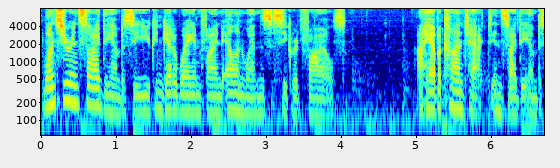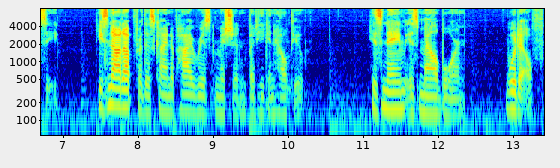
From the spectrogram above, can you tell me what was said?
Once you're inside the embassy, you can get away and find Elenwen's secret files. I have a contact inside the embassy. He's not up for this kind of high-risk mission, but he can help you. His name is Malborn. Wood Elf.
